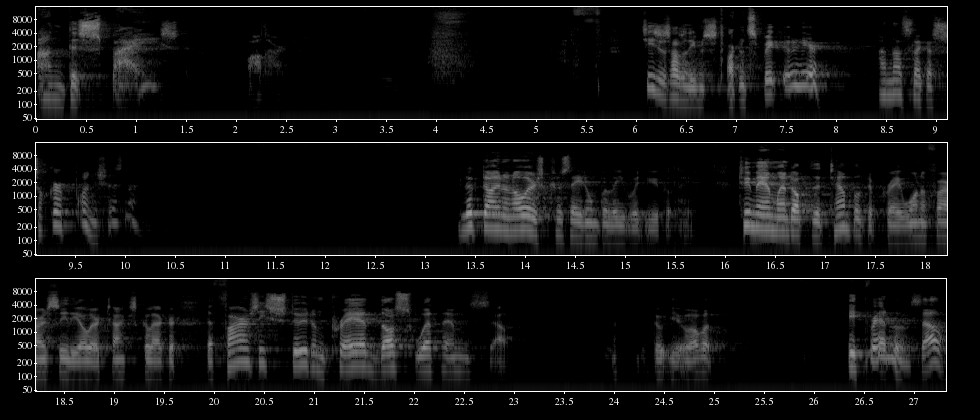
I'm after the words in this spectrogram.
and despised others. Jesus hasn't even started speaking here. And that's like a sucker punch, isn't it? Look down on others because they don't believe what you believe. Two men went up to the temple to pray, one a Pharisee, the other a tax collector. The Pharisee stood and prayed thus with himself. don't you love it? He prayed with himself.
